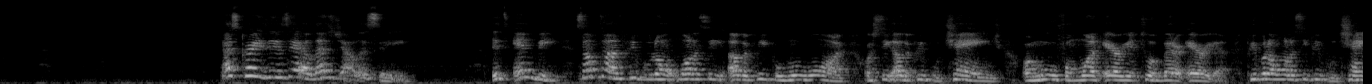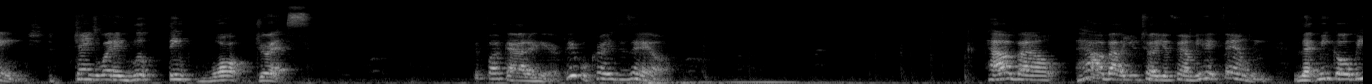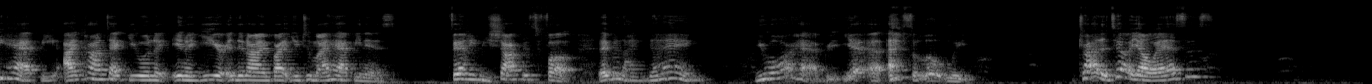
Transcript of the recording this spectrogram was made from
That's crazy as hell. That's jealousy. It's envy. Sometimes people don't want to see other people move on or see other people change or move from one area to a better area. People don't want to see people change. Change the way they look, think, walk, dress. Get the fuck out of here. People crazy as hell. How about how about you tell your family, hey family, let me go be happy. I contact you in a in a year and then I invite you to my happiness. Family be shocked as fuck. They be like, dang, you are happy. Yeah, absolutely. Try to tell y'all asses.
